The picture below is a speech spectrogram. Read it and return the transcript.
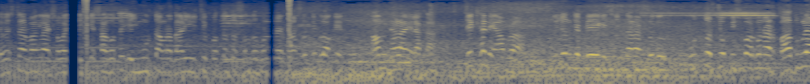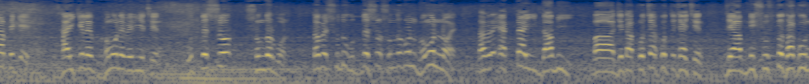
সেভেস্টার বাংলায় সবাইকে স্বাগত। এই মুহূর্তে আমরা দাঁড়িয়েছি প্রত্যন্ত সুন্দরবনের বাসন্তী ব্লকের আমঝাড়া এলাকা। যেখানে আমরা দুজনকে পেয়ে গেছি। তারা শুধু উত্তর চব্বিশ পরগনার বাদুড়া থেকে সাইকেলে ভ্রমণে বেরিয়েছেন। উদ্দেশ্য সুন্দরবন। তবে শুধু উদ্দেশ্য সুন্দরবন ভ্রমণ নয়, তাদের একটাই দাবি বা যেটা প্রচার করতে চাইছেন যে আপনি সুস্থ থাকুন,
